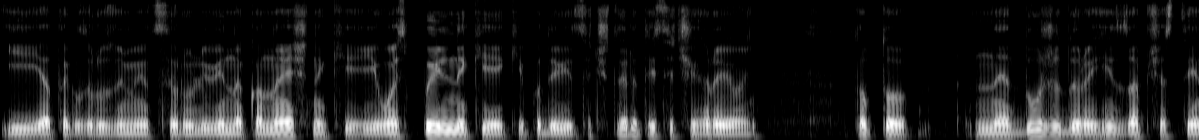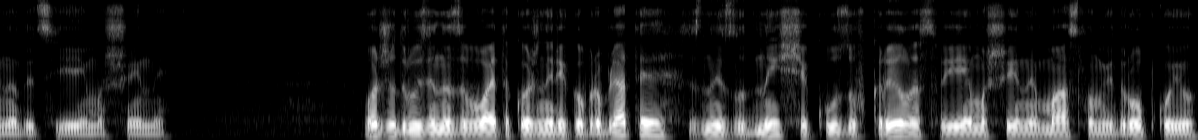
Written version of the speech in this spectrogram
і я так зрозумів, це рульові наконечники, і ось пильники, які подивіться, 4 тисячі гривень. Тобто не дуже дорогі запчастини до цієї машини. Отже, друзі, не забувайте кожен рік обробляти знизу днище, кузов крила своєї машини маслом, відробкою,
